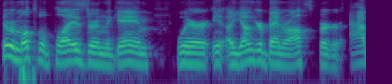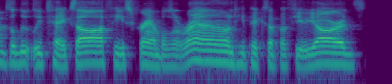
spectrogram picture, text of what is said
There were multiple plays during the game where a younger Ben Roethlisberger absolutely takes off. He scrambles around, he picks up a few yards,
